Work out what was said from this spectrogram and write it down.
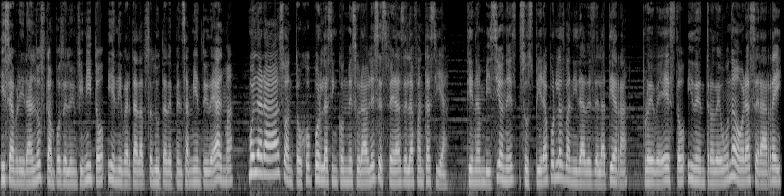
y se abrirán los campos de lo infinito y en libertad absoluta de pensamiento y de alma, volará a su antojo por las inconmensurables esferas de la fantasía. Tiene ambiciones, suspira por las vanidades de la tierra, pruebe esto y dentro de una hora será rey,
